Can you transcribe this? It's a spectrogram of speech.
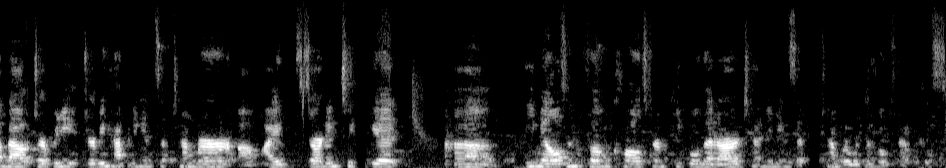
about Derby, Derby happening in September. Um, I'm starting to get uh, emails and phone calls from people that are attending in September with the hopes that this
